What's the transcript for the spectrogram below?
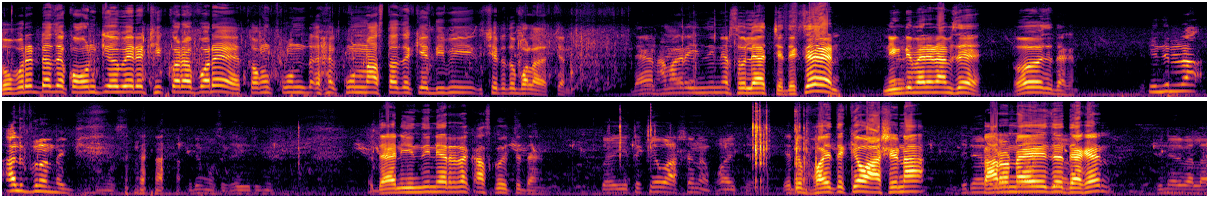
দুপুরেরটা যে কখন কী হবে এটা ঠিক করার পরে তখন কোন কোন নাস্তা যে কে দিবি সেটা তো বলা যাচ্ছে না। দেখেন আমাদের ইঞ্জিনিয়ার চলে যাচ্ছে দেখছেন? নিংটি মেরে নামছে। ওই যে দেখেন। ইঞ্জিনিয়ার আলু নাই। দেখেন ইঞ্জিনিয়ারেরা কাজ করছে দেখেন তো এটা কেউ আসে না ভয়তে। এটা ভয়তে কেউ আসে না। কারণ এই যে দেখেন। দিনের বেলা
